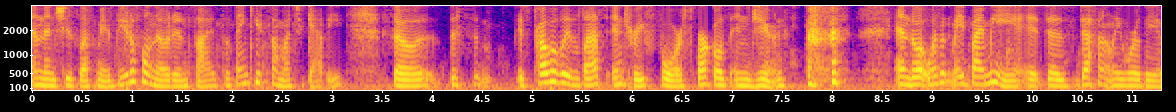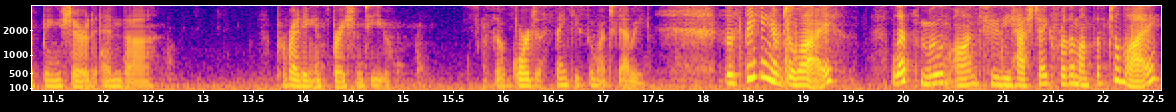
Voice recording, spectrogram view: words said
And then she's left me a beautiful note inside. So thank you so much, Gabby. So this is probably the last entry for Sparkles in June. And though it wasn't made by me, it is definitely worthy of being shared and uh, providing inspiration to you. So gorgeous. Thank you so much, Gabby. So speaking of July, let's move on to the hashtag for the month of July.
